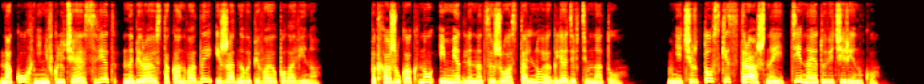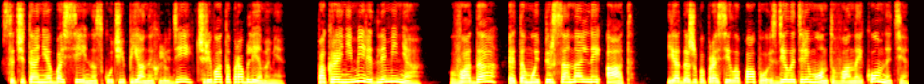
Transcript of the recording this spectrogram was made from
На кухне, не включая свет, набираю стакан воды и жадно выпиваю половину. Подхожу к окну и медленно цежу остальное, глядя в темноту. Мне чертовски страшно идти на эту вечеринку. Сочетание бассейна с кучей пьяных людей чревато проблемами. По крайней мере, для меня. Вода — это мой персональный ад. Я даже попросила папу сделать ремонт в ванной комнате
